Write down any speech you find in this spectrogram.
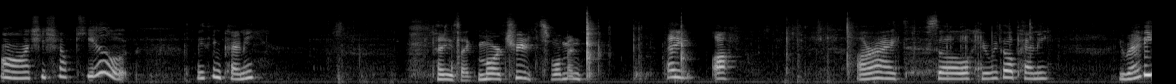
Aw, she's so cute. What do you think, Penny? Penny's like, more treats, woman. Penny, off. Alright, so here we go, Penny. You ready?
